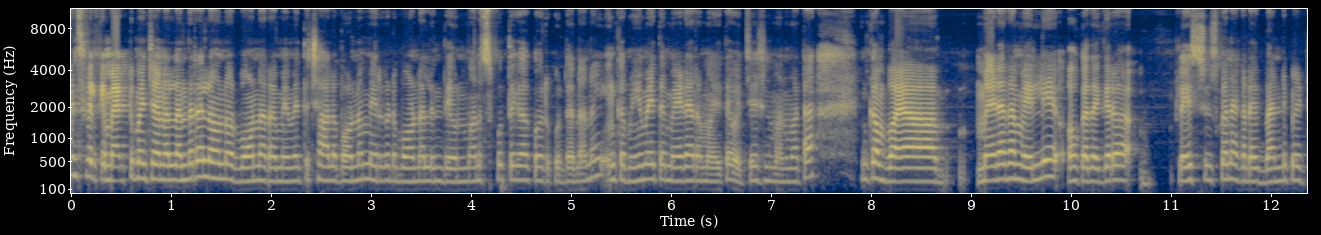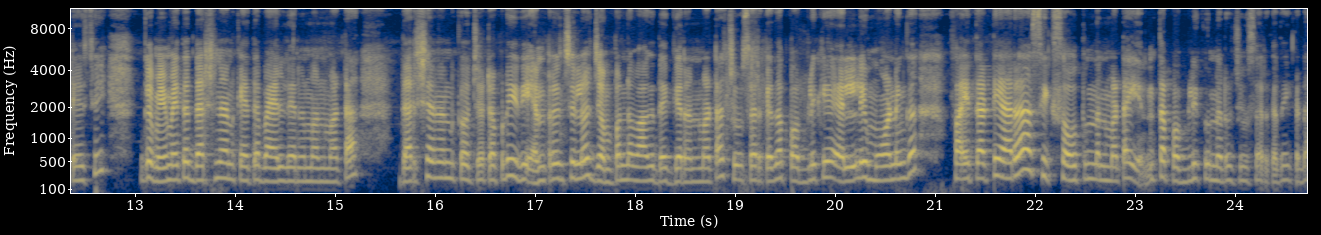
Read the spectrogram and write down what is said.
friends welcome back to my channel. అందరూ ఎలా ఉన్నారు? బాగున్నారా? మేమైతే చాలా బాగున్నాం. మీరు కూడా బాగుండాలని దేవుని మనస్ఫూర్తిగా కోరుకుంటున్నాను. ఇంకా మేమైతే మేడారం అయితే వచ్చేసినాం అనమాట ఇంకా మేడారం వెళ్ళి ఒక దగ్గర ప్లేస్ చూసుకొని అక్కడ బండి పెట్టేసి ఇంకా మేమైతే దర్శనానికి అయితే బయలుదేరామన్నమాట దర్శనానికి వచ్చేటప్పుడు ఇది ఎంట్రన్స్లో జంపన్న వాగు దగ్గర అనమాట చూసారు కదా public early morning five thirty or six అవుతుందన్నమాట. ఎంత పబ్లిక్ ఉన్నారు చూసారు కదా ఇక్కడ.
